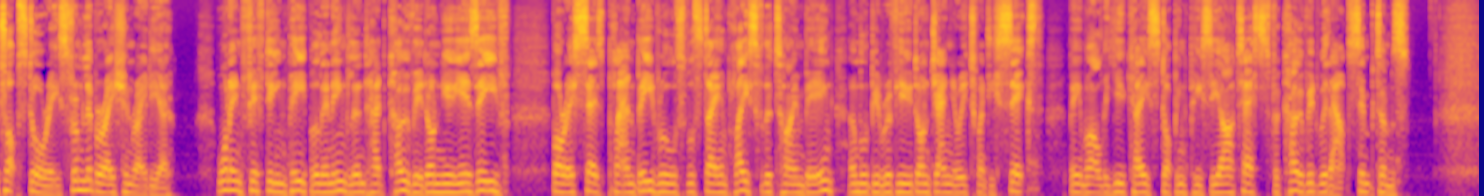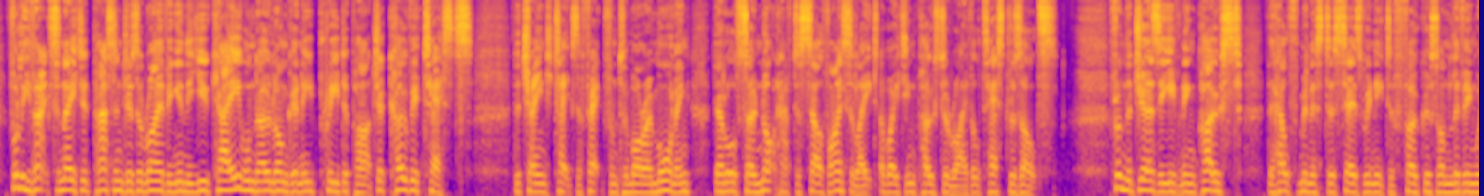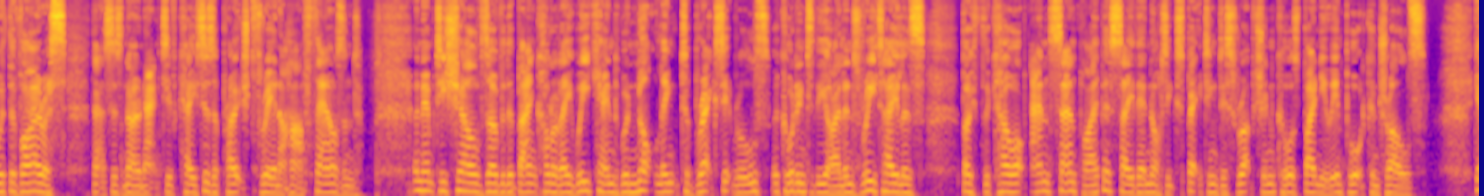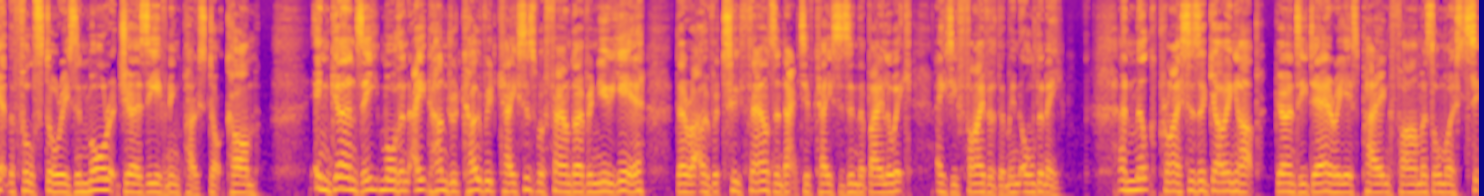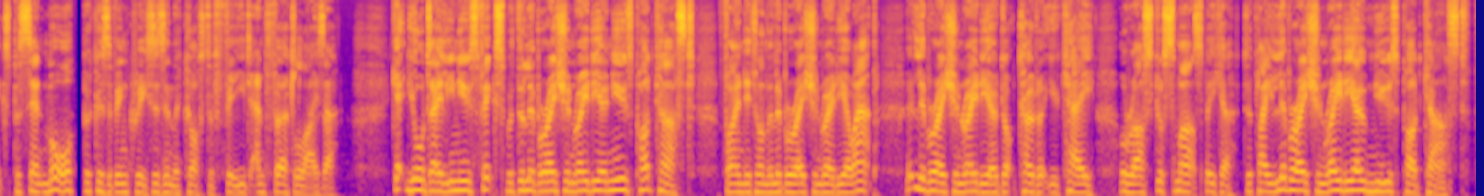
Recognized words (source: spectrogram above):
The top stories from Liberation Radio. One in 15 people in England had COVID on New Year's Eve. Boris says Plan B rules will stay in place for the time being and will be reviewed on January 26th. Meanwhile, the UK is stopping PCR tests for COVID without symptoms. Fully vaccinated passengers arriving in the UK will no longer need pre departure COVID tests. The change takes effect from tomorrow morning. They'll also not have to self isolate awaiting post arrival test results. From the Jersey Evening Post, the health minister says we need to focus on living with the virus. That's as known active cases approached 3,500. And empty shelves over the bank holiday weekend were not linked to Brexit rules, according to the island's retailers. Both the co op and Sandpiper say they're not expecting disruption caused by new import controls. Get the full stories and more at jerseyeveningpost.com. In Guernsey, more than 800 COVID cases were found over New Year. There are over 2,000 active cases in the bailiwick, 85 of them in Alderney. And milk prices are going up. Guernsey Dairy is paying farmers almost 6% more because of increases in the cost of feed and fertiliser. Get your daily news fix with the Liberation Radio News podcast. Find it on the Liberation Radio app at liberationradio.co.uk or ask your smart speaker to play Liberation Radio News Podcast.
